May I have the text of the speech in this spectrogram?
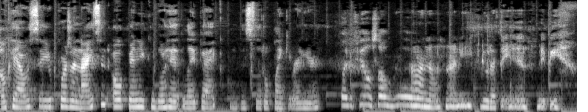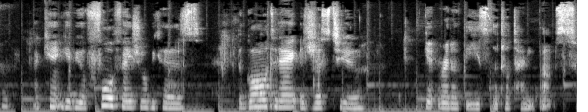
Okay, I would say your pores are nice and open. You can go ahead lay back on this little blanket right here. but it feels so good. I know, honey. You can do it at the end, maybe. I can't give you a full facial because the goal today is just to get rid of these little tiny bumps.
